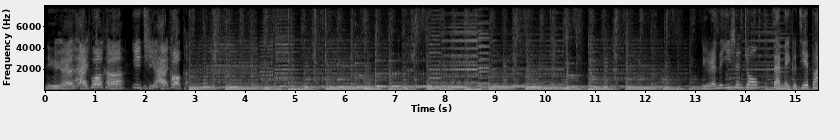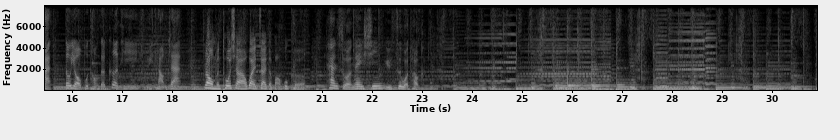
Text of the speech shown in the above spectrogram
女人来脱壳，一起来 talk。女人的一生中，在每个阶段都有不同的课题与挑战。让我们脱下外在的保护壳，探索内心与自我 talk。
